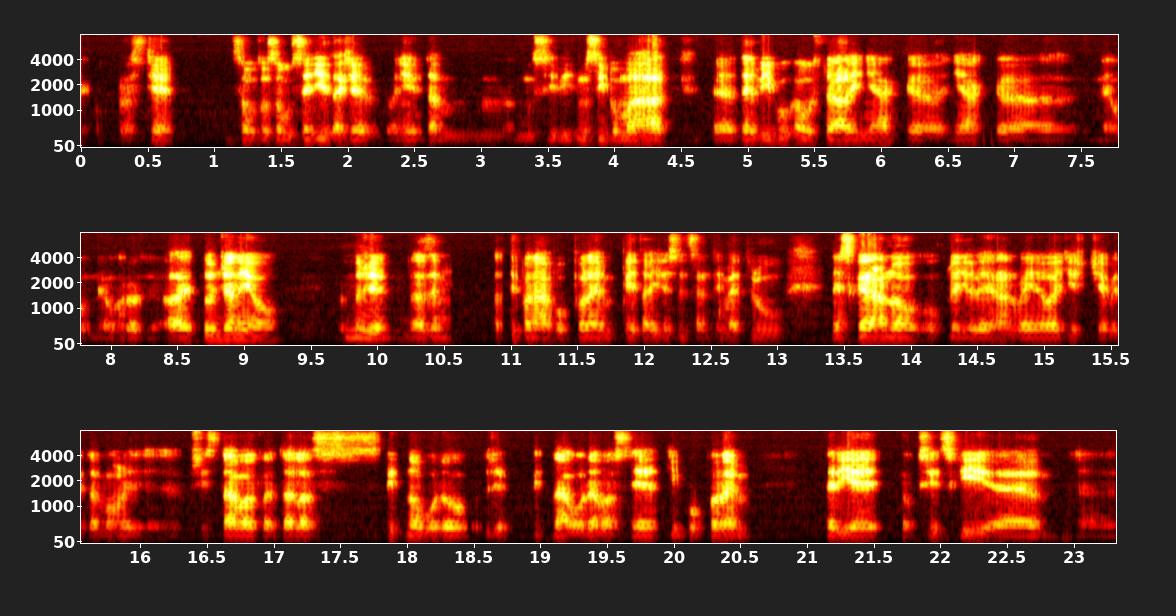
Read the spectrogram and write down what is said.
jako prostě jsou to sousedi, takže oni tam musí, musí pomáhat. Eh, ten výbuch Austrálii nějak, nějak ne, neohrozil. Ale Tonžany jo, protože hmm. na zemi zasypaná popelem 5 až 10 cm. Dneska ráno uklidili runway na letiště, aby tam mohli přistávat letadla s pitnou vodou, protože pitná voda vlastně tím popelem který je toxický, eh, eh,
